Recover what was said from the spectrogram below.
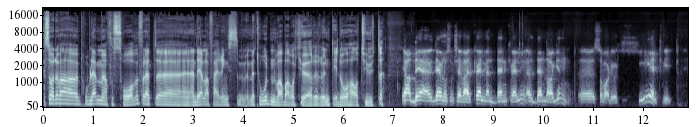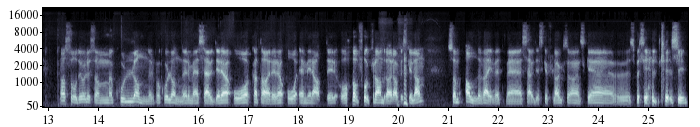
Så det var problemer med å få sove, for at, eh, en del av feiringsmetoden var bare å kjøre rundt i Doha og tute. Ja, det er, det er jo noe som skjer hver kveld, men den kvelden, den dagen, eh, så var det jo helt vilt. Da så du jo liksom kolonner på kolonner med saudiere og qatarere og emirater og folk fra andre arabiske land som alle veivet med saudiske flagg. Så det var ganske spesielt syn.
